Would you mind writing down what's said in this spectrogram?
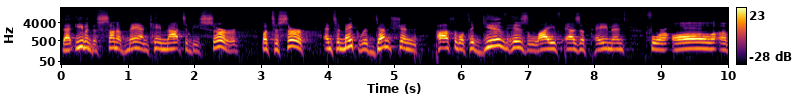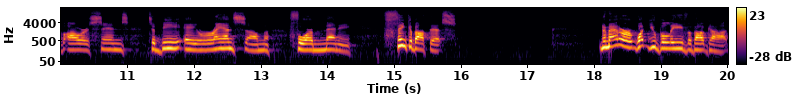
that even the Son of Man came not to be served, but to serve and to make redemption possible, to give his life as a payment for all of our sins, to be a ransom for many. Think about this. No matter what you believe about God,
